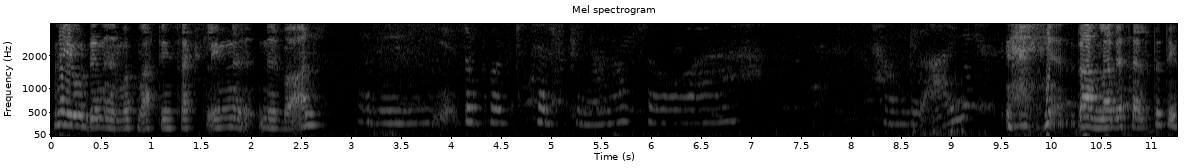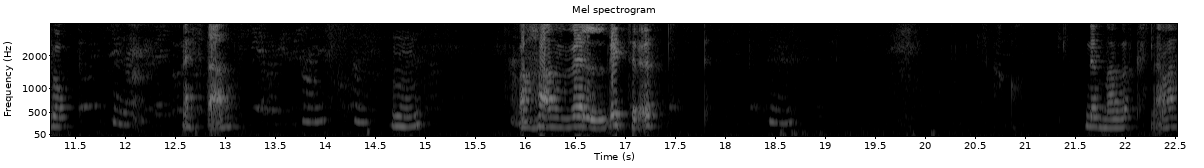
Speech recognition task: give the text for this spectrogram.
Vad gjorde ni mot Martin Saxlind, ni, ni barn? Vi tog bort tältpinnarna så eh, han blev arg. Ramlade tältet ihop? Nej, Nästan. han nästan. Mm. Var han väldigt trött? Dumma vuxna va?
